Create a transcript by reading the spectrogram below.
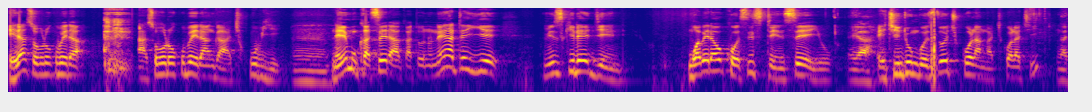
Era asobola okubeera asobola okubeera ng'akikubye naye mu kaseera akatono naye ate ye music legend wabeerawo consistency eyo. Ekintu ng'ozza okikola nga kikola ki? Nga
